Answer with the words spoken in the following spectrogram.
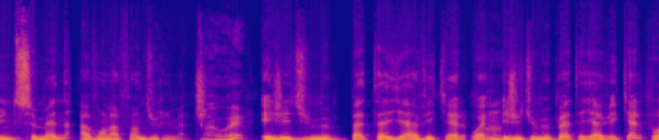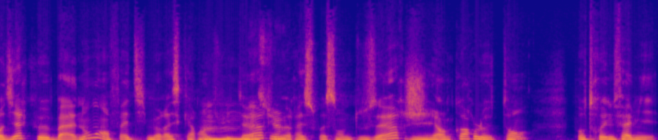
une semaine avant la fin du rematch. Ah ouais? Et j'ai dû me batailler avec elle. Ouais, hmm. Et j'ai dû me batailler avec elle pour dire que bah non, en fait, il me reste 48 mhm, heures, il me reste 72 heures, j'ai encore le temps pour trouver une famille.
